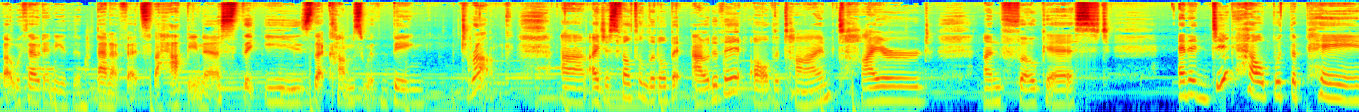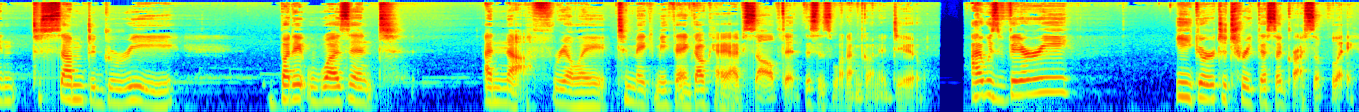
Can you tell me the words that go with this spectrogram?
but without any of the benefits, the happiness, the ease that comes with being drunk. Um, I just felt a little bit out of it all the time, tired, unfocused and it did help with the pain to some degree, but it wasn't enough really to make me think, okay, I've solved it. This is what I'm going to do. I was very eager to treat this aggressively.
